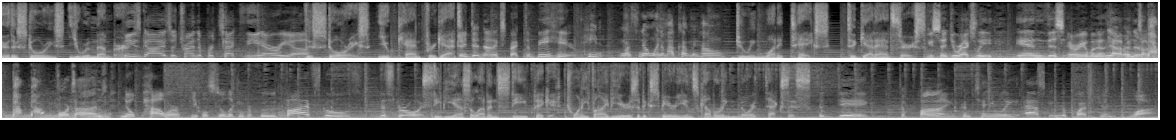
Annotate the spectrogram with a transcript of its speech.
They're the stories you remember. These guys are trying to protect the area. The stories you can't forget. They did not expect to be here. He wants to know when am I coming home. Doing what it takes to get answers. You said you were actually in this area when it Yeah, happened. right there. pow, pow. Four times. No power, people still looking for food. Five schools destroyed. CBS 11 Steve Pickett, 25 years of experience covering North Texas. To dig, to find, continually asking the question, why?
